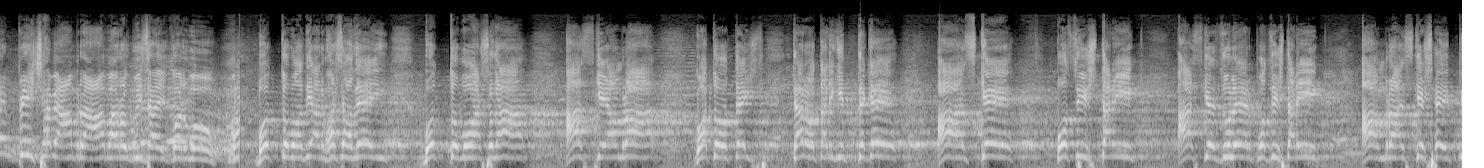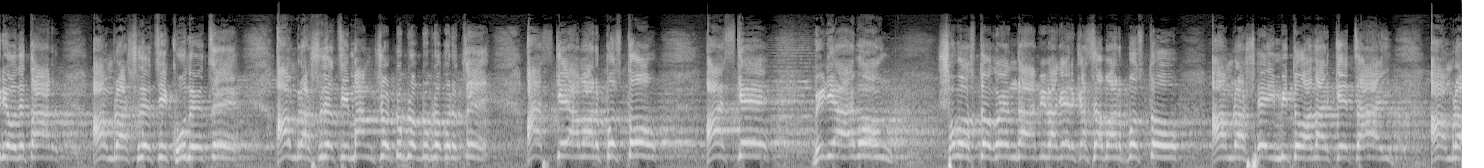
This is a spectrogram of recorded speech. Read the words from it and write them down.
এমপি হিসাবে আমরা আবারও বিজয় করব। বক্তব্য দেওয়ার ভাষা দেই, বক্তব্য আসে না। আজকে আমরা গত তেইশ, তেরো তারিখের থেকে আজকে পঁচিশ তারিখ, আজকে জুলের পঁচিশ তারিখ, আমরা আজকে সেই প্রিয় নেতার আমরা শুনেছি খুন হয়েছে, আমরা শুনেছি মাংস টুকরো টুকরো করেছে। আজকে আমার প্রশ্ন, আজকে মিডিয়া এবং সমস্ত গোয়েন্দা বিভাগের কাছে আমার প্রশ্ন, আমরা সেই মৃত আধারকে চাই? আমরা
